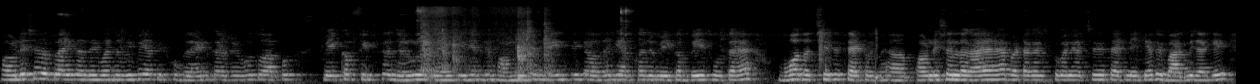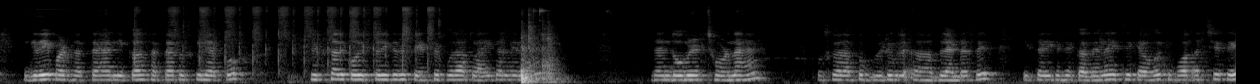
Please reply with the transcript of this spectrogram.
फाउंडेशन अप्लाई करने के बाद जब भी आप इसको ब्लेंड कर रहे हो तो आप मेकअप फिक्सर ज़रूर अप्लाई कीजिए। अपने फाउंडेशन बेस से क्या होता है कि आपका जो मेकअप बेस होता है, बहुत अच्छे से सेट हो फाउंडेशन लगाया है बट अगर इसको मैंने अच्छे से सेट नहीं किया तो बाद में जाके ग्रे पड़ सकता है, निकल सकता है तो उसके लिए आपको फिक्सर को इस तरीके से फेस पे पूरा अप्लाई कर लेना है। देन दो मिनट छोड़ना है। उसके बाद आपको ब्यूटी ब्लेंडर से इस तरीके से कर देना है। इससे क्या होगा कि बहुत अच्छे से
